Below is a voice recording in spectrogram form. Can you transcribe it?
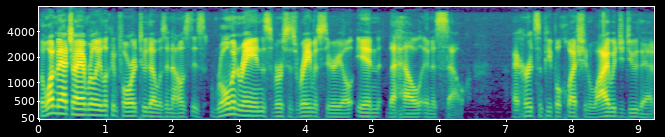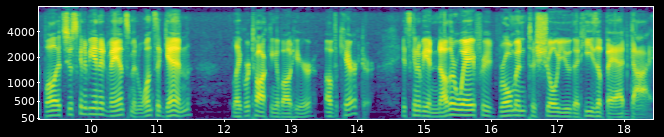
The one match I am really looking forward to that was announced is Roman Reigns versus Rey Mysterio in the Hell in a Cell. I heard some people question why would you do that? Well, it's just going to be an advancement once again, like we're talking about here, of a character. It's going to be another way for Roman to show you that he's a bad guy.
